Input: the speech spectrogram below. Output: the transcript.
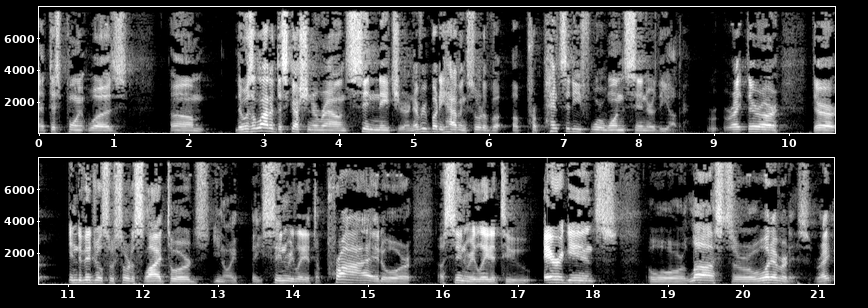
at this point was um, there was a lot of discussion around sin nature and everybody having sort of a, a propensity for one sin or the other. Right? There are there are individuals who sort of slide towards you know a, a sin related to pride or a sin related to arrogance or lusts or whatever it is, right?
